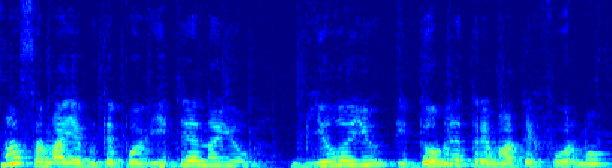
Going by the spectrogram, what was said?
Маса має бути повітряною, білою і добре тримати форму.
